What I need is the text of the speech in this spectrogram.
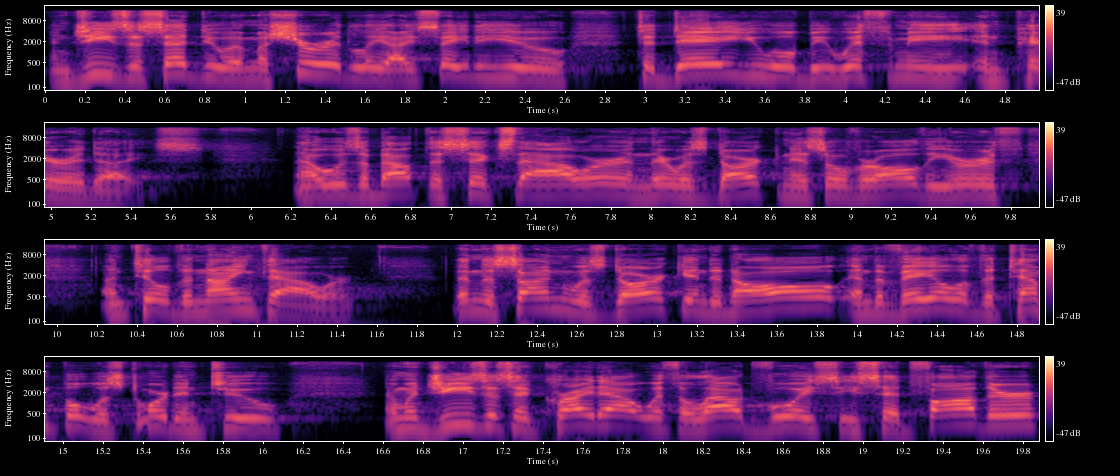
And Jesus said to him, Assuredly, I say to you, today you will be with me in paradise. Now it was about the sixth hour, and there was darkness over all the earth until the ninth hour. Then the sun was darkened and all, and the veil of the temple was torn in two. And when Jesus had cried out with a loud voice, he said, Father,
